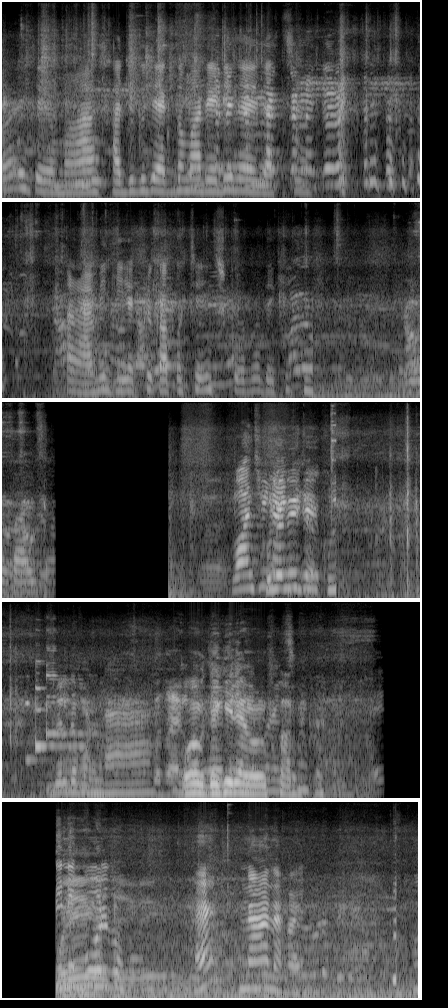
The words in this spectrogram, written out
ওই যে মা সাজুগুজে একদম আর রেডি হয়ে যাচ্ছে। আর আমি গিয়ে একটু কাপড় চেঞ্জ করব দেখি। ও দেখি বলব? হ্যাঁ? না না হয়। ও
